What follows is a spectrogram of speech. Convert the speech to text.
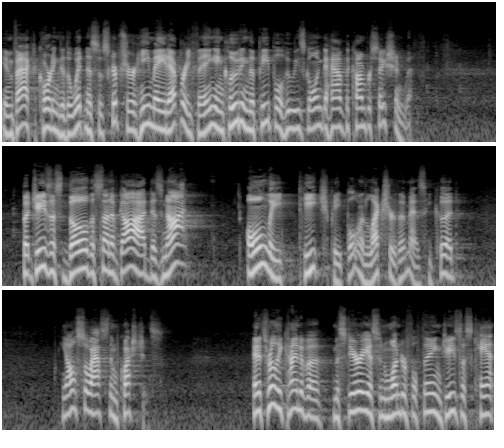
In fact, according to the witness of Scripture, he made everything, including the people who he's going to have the conversation with. But Jesus, though the Son of God, does not only teach people and lecture them as he could, he also asks them questions. And it's really kind of a mysterious and wonderful thing. Jesus can't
